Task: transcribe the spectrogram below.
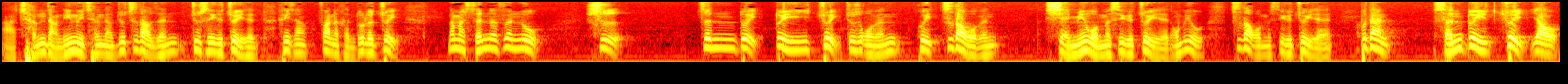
啊成长，灵敏成长，就知道人就是一个罪人，非常犯了很多的罪。那么神的愤怒。是针对对于罪，就是我们会知道我们显明我们是一个罪人，我们有知道我们是一个罪人。不但神对罪要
